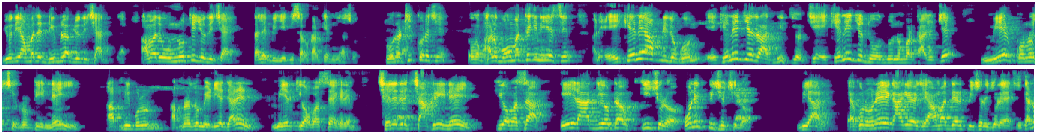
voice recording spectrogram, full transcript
যদি আমাদের ডেভেলপ যদি চায়, আমাদের উন্নতি যদি চায়, তাহলে বিজেপি সরকারকে নিয়ে আসো। তো ওরা ঠিক করেছে। ওকে ভালো বহুমত থেকে নিয়ে এসছে। আর এইখানে আপনি দেখুন, এখানে যে রাজনীতি হচ্ছে, এখানে যে দু নম্বর কাজ হচ্ছে, মেয়ের কোনো সিকিউরিটি নেই। আপনি বলুন, আপনারা তো মিডিয়া জানেন, মেয়ের কি অবস্থা এখানে? ছেলেদের চাকরি নেই, কি অবস্থা? এর আগে ওটা কি ছিল? অনেক পিছু ছিল। বিহার, এখন অনেক আগে হয়েছে, আমাদের পিছনে চলে যাচ্ছে। কেন?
